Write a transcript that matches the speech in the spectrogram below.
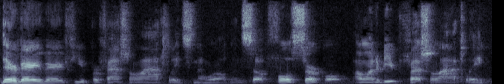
there are very very few professional athletes in the world. And so full circle i want to be a professional athlete.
